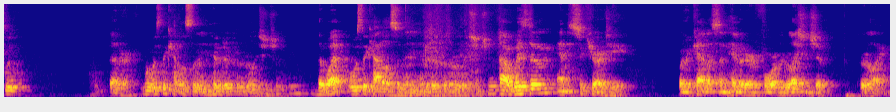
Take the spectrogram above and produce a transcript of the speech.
What, better. what was the catalyst and inhibitor for the relationship? The what? What was the catalyst and the inhibitor for the relationship? Uh, wisdom and security were the catalyst inhibitor for the relationship through line.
